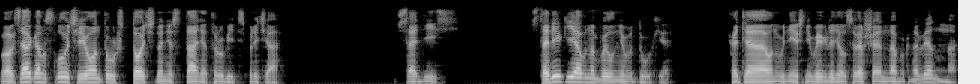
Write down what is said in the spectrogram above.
Во всяком случае, он-то уж точно не станет рубить с плеча. «Садись». Старик явно был не в духе. Хотя он внешне выглядел совершенно обыкновенно,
